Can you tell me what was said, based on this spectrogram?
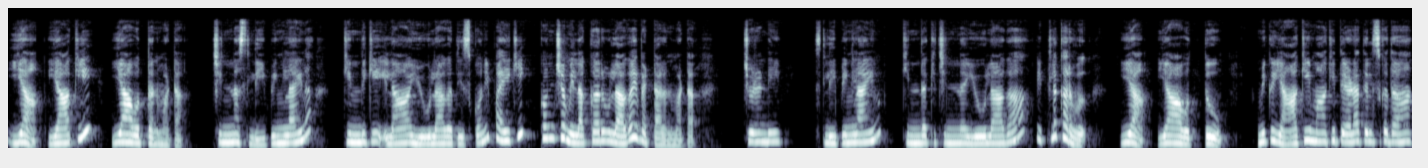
యా యాకి యా ఒత్తు అనమాట చిన్న స్లీపింగ్ లైన్ కిందికి ఇలా యూ లాగా తీసుకొని పైకి కొంచెం ఇలా కరువులాగా పెట్టాలన్నమాట. చూడండి స్లీపింగ్ లైన్ కిందకి చిన్న యూ లాగా ఇట్లా కరువు. యా యా ఒత్తు. మీకు యాకి మాకి తేడా తెలుసు కదా?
